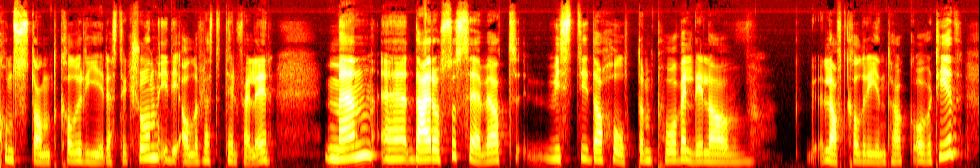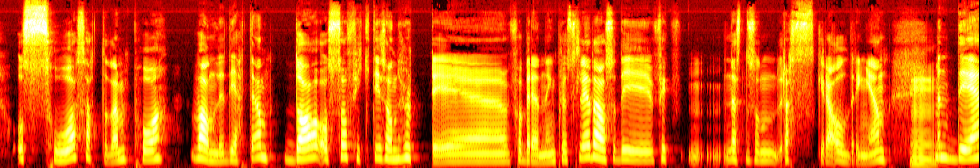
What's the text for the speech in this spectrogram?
konstant kalorirestriksjon i de aller fleste tilfeller. Men eh, der også ser vi at hvis de da holdt dem på veldig lav, lavt kaloriinntak over tid, og så satte dem på vanlig diett igjen, da også fikk de sånn hurtig forbrenning plutselig. Da. Altså de fikk nesten sånn raskere aldring igjen. Mm. Men det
